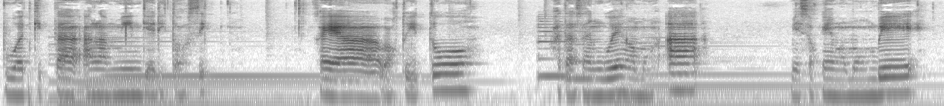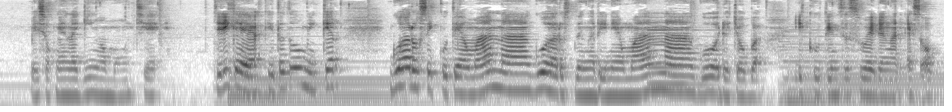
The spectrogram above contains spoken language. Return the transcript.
buat kita alamin jadi toxic. Kayak waktu itu atasan gue ngomong A besoknya ngomong B besoknya lagi ngomong C jadi kayak kita tuh mikir gue harus ikut yang mana? Gue harus dengerin yang mana? Gue udah coba ikutin sesuai dengan SOP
